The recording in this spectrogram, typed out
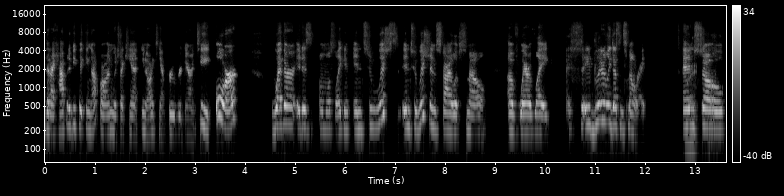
that i happen to be picking up on which i can't you know i can't prove or guarantee or whether it is almost like an intuition intuition style of smell of where like it literally doesn't smell right. And right. so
